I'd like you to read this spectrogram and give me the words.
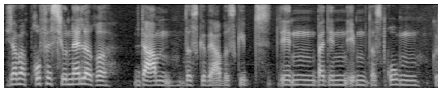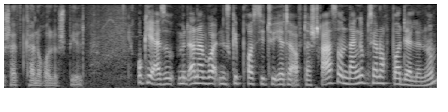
ich sag mal, professionellere Damen des Gewerbes gibt, denen, bei denen eben das Drogengeschäft keine Rolle spielt. Okay, also mit anderen Worten, es gibt Prostituierte auf der Straße und dann gibt es ja noch Bordelle, ne?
